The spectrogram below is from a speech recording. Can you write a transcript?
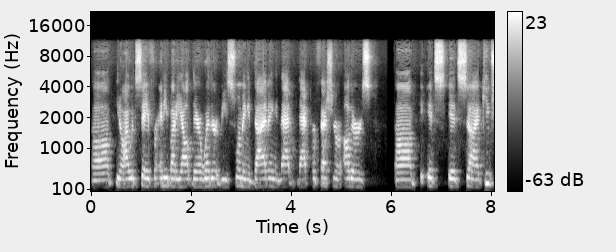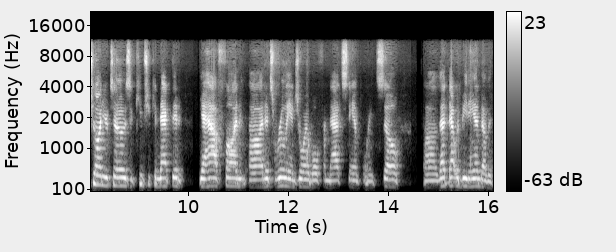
uh, you know, I would say for anybody out there, whether it be swimming and diving and that, that profession or others, uh, it's, it's, uh, it keeps you on your toes, it keeps you connected, you have fun, uh, and it's really enjoyable from that standpoint. So uh, that, that would be the end of it.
